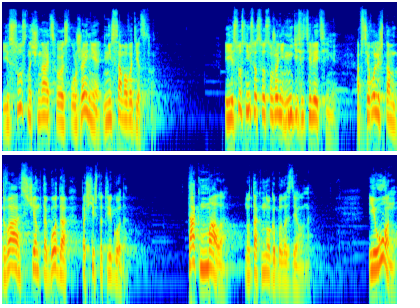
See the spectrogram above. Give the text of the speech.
Иисус начинает свое служение не с самого детства. И Иисус не несет свое служение не десятилетиями, а всего лишь там два с чем-то года, почти что три года. Так мало, но так много было сделано. И Он,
